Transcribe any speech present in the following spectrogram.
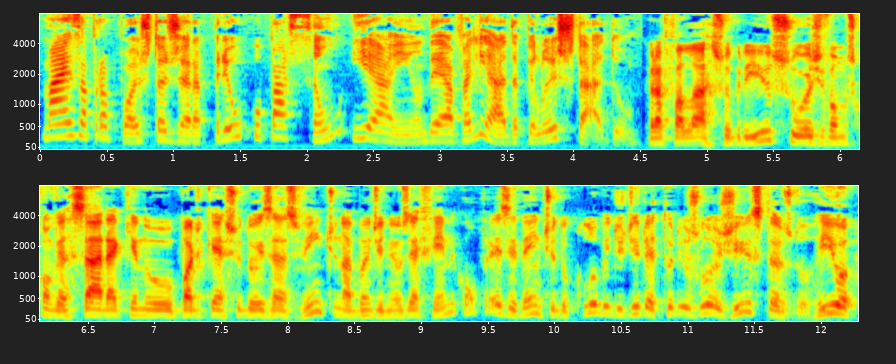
mas a proposta gera preocupação e ainda é avaliada pelo Estado. Para falar sobre isso, hoje vamos conversar aqui no podcast 2 às 20 na Band News FM com o presidente do Clube de Diretores Logistas do Rio,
